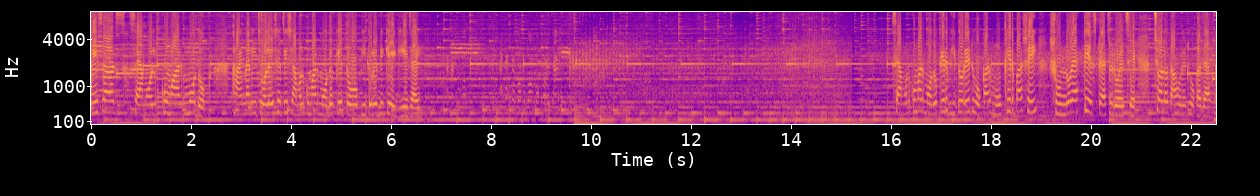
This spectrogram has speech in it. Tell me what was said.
মেসার্স শ্যামল কুমার মোদক। ফাইনালি চলে এসেছি শ্যামল কুমার মোদকে তো ভিতরের দিকে এগিয়ে যাই। শ্যামল কুমার মোদকের ভিতরে ঢোকার মুখের পাশেই সুন্দর একটি স্ট্যাচু রয়েছে। চলো তাহলে ঢোকা যাক।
